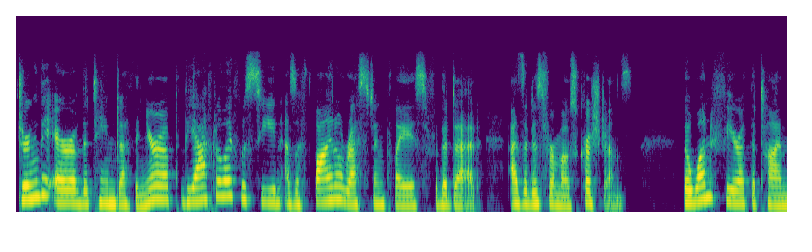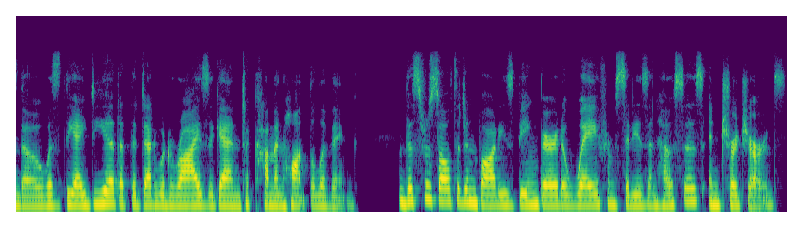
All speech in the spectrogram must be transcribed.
During the era of the tame death in Europe, the afterlife was seen as a final resting place for the dead, as it is for most Christians. The one fear at the time, though, was the idea that the dead would rise again to come and haunt the living. This resulted in bodies being buried away from cities and houses in churchyards.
